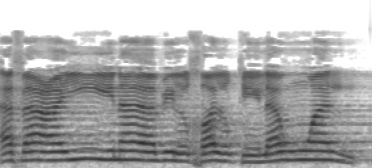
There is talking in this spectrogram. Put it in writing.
أفعينا بالخلق الأول؟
